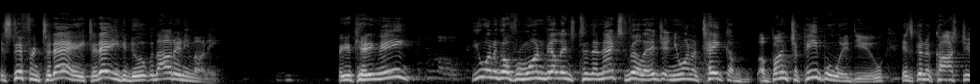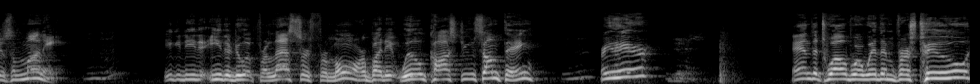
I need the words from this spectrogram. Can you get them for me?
It's different today. Today you can do it without any money. Are you kidding me? You want to go from one village to the next village and you want to take a, a bunch of people with you it's going to cost you some money. Mm -hmm. you can either, either do it for less or for more but it will cost you something. Mm -hmm. are you here? Yes and the 12 were with him verse 2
